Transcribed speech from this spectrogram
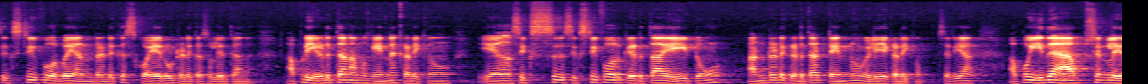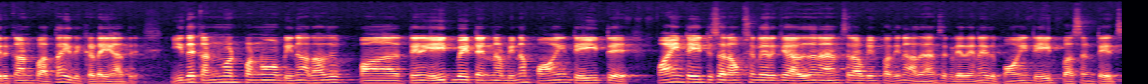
சிக்ஸ்டி ஃபோர் பை ஹண்ட்ரடுக்கு ஸ்கொயர் ரூட் எடுக்க சொல்லியிருக்காங்க. அப்படி எடுத்தால் நமக்கு என்ன கிடைக்கும்? சிக்ஸ் சிக்ஸ்டி ஃபோருக்கு எடுத்தால் எயிட்டும் ஹண்ட்ரடுக்கு எடுத்தால் டென்னும் வெளியே கிடைக்கும். சரியா? அப்போது இது ஆப்ஷனில் இருக்கான்னு பார்த்தா இது கிடையாது. இதை கன்வெர்ட் பண்ணோம் அப்படின்னா அதாவது பா டென் எயிட் பை டென் அப்படின்னா point eight point eight sir ஆப்ஷனில் இருக்குது அதுதான் ஆன்சர் அப்படின்னு பார்த்தீங்கன்னா அது ஆன்சர் கிடையாது. ஏன்னா இது பாயிண்ட் எயிட் பர்சன்டேஜ்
